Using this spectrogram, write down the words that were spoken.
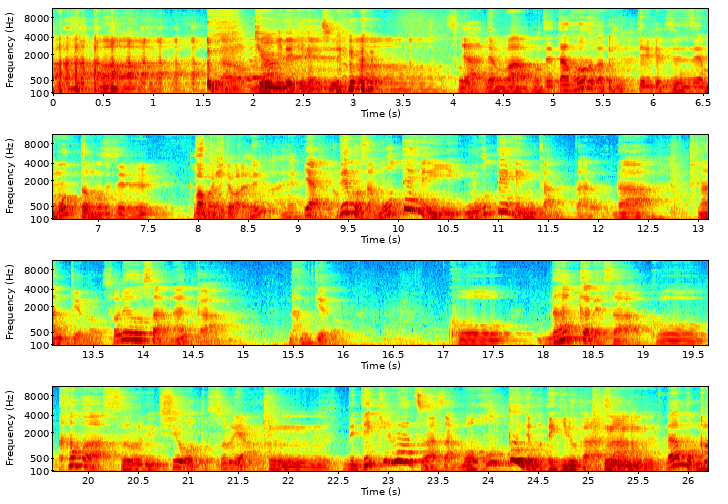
あーなるほどな。球技できへんし。あーそういやでもまあモテた方とかって言ってるけど全然もっとモテてるまあまあ人はね。いやでもさモテへんモテへんかったらなんていうの？それをさなんかなんていうの？こうなんかでさこうカバーするしようとするやん。うんでできるやつはさもうほっといてもできるからさ、うん何も考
